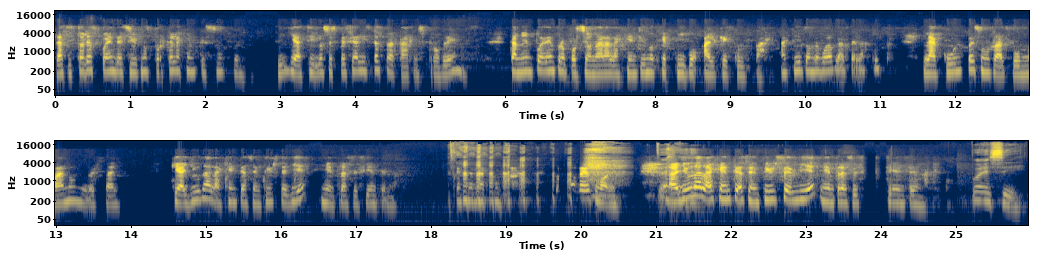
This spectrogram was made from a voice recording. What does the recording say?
Las historias pueden decirnos por qué la gente sufre, ¿sí? y así los especialistas tratar los problemas. También pueden proporcionar a la gente un objetivo al que culpar. Aquí es donde voy a hablar de la culpa. La culpa es un rasgo humano universal que ayuda a la gente a sentirse bien mientras se siente mal. Esa es la culpa. Ayuda a la gente a sentirse bien mientras se siente mal. Pues sí.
